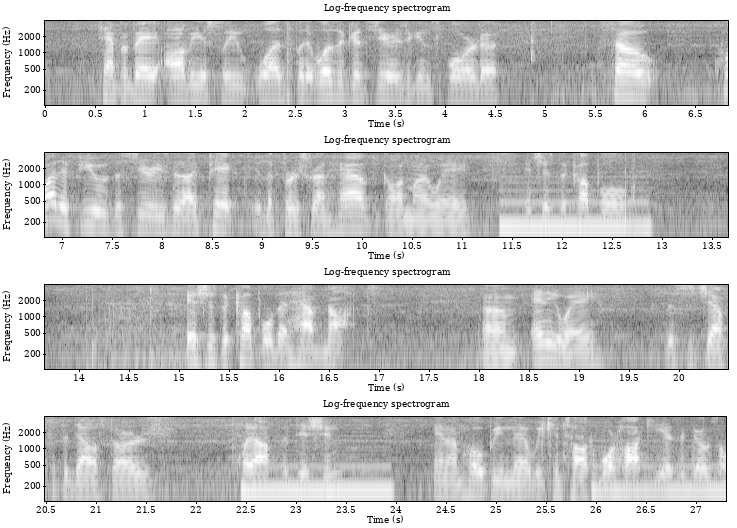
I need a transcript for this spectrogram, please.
Tampa Bay obviously was, but it was a good series against Florida. So, quite a few of the series that I picked in the first round have gone my way. It's just a couple. It's just a couple that have not. Um, anyway, this is Jeff with the Dallas Stars playoff edition. And I'm hoping that we can talk more hockey as it goes on.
